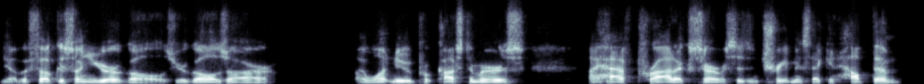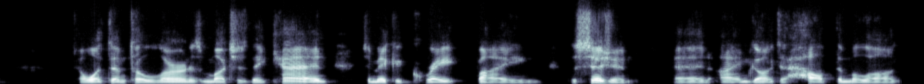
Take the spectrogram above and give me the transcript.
you know, but focus on your goals. Your goals are I want new customers. I have products, services, and treatments that can help them. I want them to learn as much as they can to make a great buying decision. And I'm going to help them along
